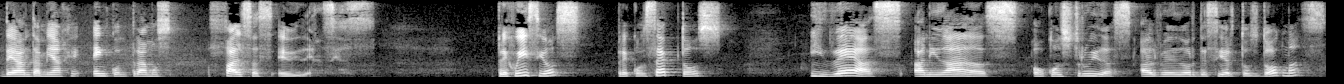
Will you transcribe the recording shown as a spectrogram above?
de andamiaje encontramos falsas evidencias. Prejuicios, preconceptos, ideas anidadas o construidas alrededor de ciertos dogmas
